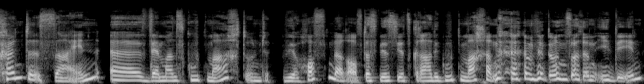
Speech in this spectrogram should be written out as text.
könnte es sein, äh, wenn man es gut macht und wir hoffen darauf, dass wir es jetzt gerade gut machen mit unseren Ideen.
